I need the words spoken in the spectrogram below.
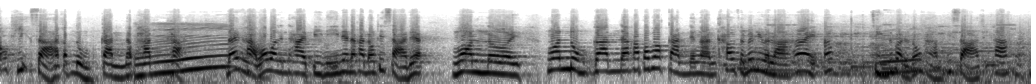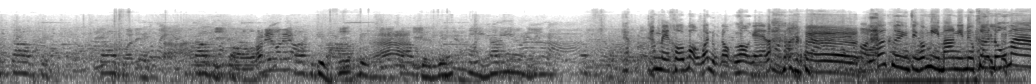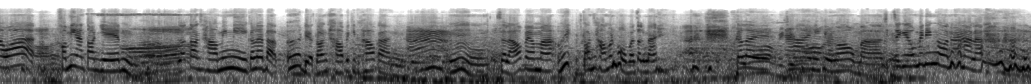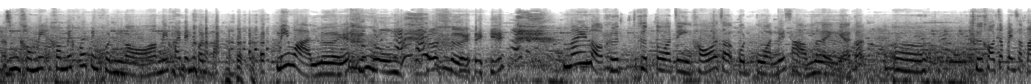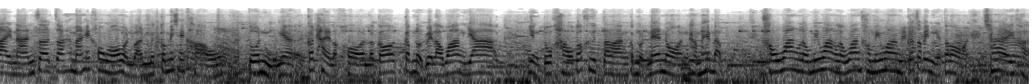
น้องทิสากับหนุ่มกันนภัทรค่ะ อืม ได้ข่าวว่าวาเลนไทน์ปีนี้เนี่ยนะคะ น้องทิสาเนี่ยงอนเลย งอนหนุ่มกันนะคะ เพราะว่ากันเนี่ยงานเข้าจะไม่มีเวลาให้อ้าวจริงหรือเปล่าเดี๋ยวต้องถามทิสาสิคะ ทำไมเขาบอกว่าหนูนอกงอแงล่ะ ก็คือจริงๆก็มีบ้างนิดนึงคือรู้มาว่าเขามีงานตอนเย็น แล้วตอนเช้าไม่มีก็เลยแบบเออเดี๋ยวตอนเช้าไปกินข้าวกันอืมเสร็จแล้วไปมาเฮ้ยตอนเช้ามันโผล่มาจากไหน ก็เลยใช่มีคิวงอกออกมา จริงๆก็ไม่ได้งอนขนาดนั้นจริงเขาไม่เขาไม่ค่อยเป็นคนงอ ไม่ค่อยเป็นคนแบบไม่หวานเลยตรงเลิกเฉยอะไรอย่างงี้ไม่หรอกคือคือตัวจริงเขาจะกวนๆด้วยซ้ำอะไรอย่างเงี้ยก็เออคือเขาจะเป็นสไตล์นั้นจะจะมาให้เขาง้อหวานๆมันก็ไม่ใช่เขาตัวหนูเนี่ยก็ถ่ายละครแล้วก็กำหนดเวลาว่างยาก อย่างตัวเขาก็คือตารางกำหนดแน่นอนทำให้แบบเขาว่างเราไม่ว่างเราว่างเขาไม่ว่างก็จะเป็นอย่างนี้ยตลอดใช่ค่ะ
